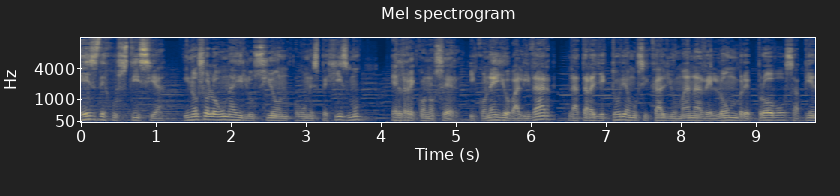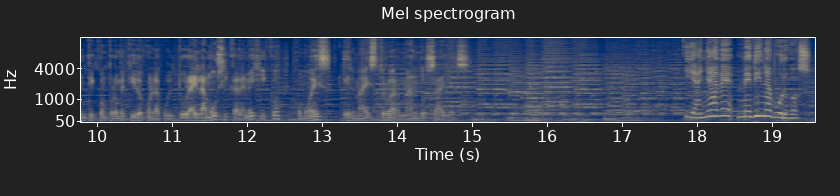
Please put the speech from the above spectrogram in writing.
Es de justicia, y no solo una ilusión o un espejismo, el reconocer y con ello validar la trayectoria musical y humana del hombre probo, sapiente y comprometido con la cultura y la música de México, como es el maestro Armando Sayas. Y añade Medina Burgos.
